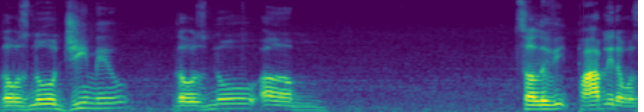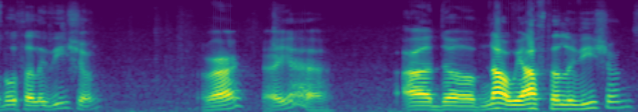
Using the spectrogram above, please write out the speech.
There was no Gmail. There was no um, television. Probably there was no television, right? Uh, yeah. And uh, now we have televisions.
